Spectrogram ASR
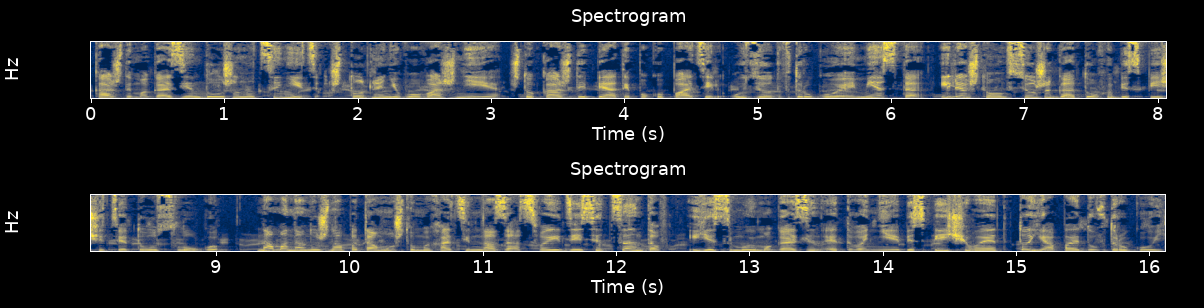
Каждый магазин должен оценить, что для него важнее, что каждый пятый покупатель уйдет в другое место или что он все же готов обеспечить эту услугу. Нам она нужна потому, что мы хотим назад свои 10 центов, и если мой магазин этого не обеспечивает, то я пойду в другой.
